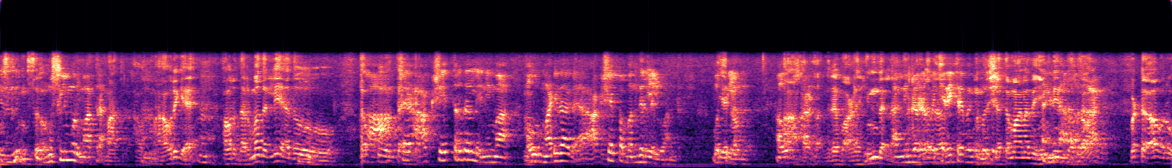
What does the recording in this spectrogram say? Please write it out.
ಮುಸ್ಲಿಮ್ಸ್ ಮುಸ್ಲಿಮರು ಮಾತ್ರ? ಮಾತ್ರ ಅವ್ರು- ಅವರಿಗೆ. ಅವ್ರ ಧರ್ಮದಲ್ಲಿ ಅದು ತಪ್ಪು ಆ ಅಂತ ಆ ಕ್ಷೇತ್ರದಲ್ಲಿ ನಿಮ್ಮ ಅವ್ರು ಮಾಡಿದಾಗ ಆಕ್ಷೇಪ ಬಂದಿರ್ಲಿಲ್ವಾ ಅಂತ? ಗೊತ್ತಿಲ್ಲ. ಅಂದ್ರೆ ಬಹಳ ಹಿಂದಲ್ಲ. ಚರಿತ್ರೆ ಒಂದು ಶತಮಾನದ ಹಿಂದಿಂದ ಬಟ್ ಅವರು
